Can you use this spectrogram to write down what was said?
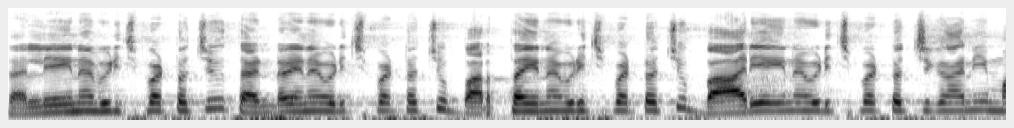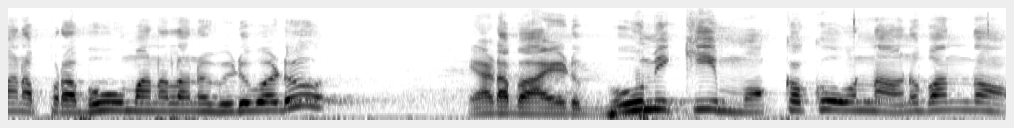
తల్లి అయినా విడిచిపెట్టొచ్చు తండ్రి అయినా విడిచిపెట్టొచ్చు భర్త అయినా విడిచిపెట్టొచ్చు భార్య అయినా విడిచిపెట్టొచ్చు కానీ మన ప్రభువు మనలను విడువడు. ఎడబాయుడు భూమికి మొక్కకు ఉన్న అనుబంధం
